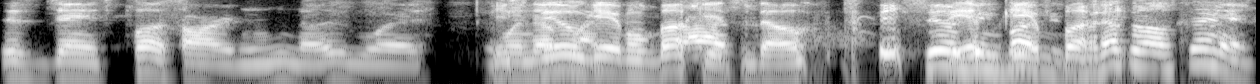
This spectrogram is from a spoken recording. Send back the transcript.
this James plus Harden. You know, this boy. He's still like getting buckets though. He's still, still getting, buckets, buckets. But that's what I'm saying.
